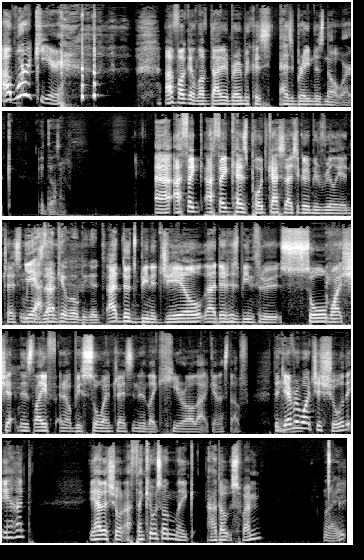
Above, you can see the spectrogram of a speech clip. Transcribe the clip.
I work here. I fucking love Danny Brown because his brain does not work. It doesn't. And I, think I think his podcast is actually going to be really interesting. Yeah, I that, think it will be good. that dude's been in jail. That dude has been through so much shit in his life, and it'll be so interesting to like hear all that kind of stuff. Did you ever Mhm. watch his show that he had? He had a show. I think it was on like Adult Swim, Right.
